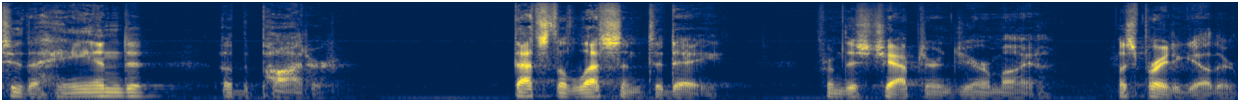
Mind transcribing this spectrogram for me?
to the hand of the potter. That's the lesson today from this chapter in Jeremiah. Let's pray together.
